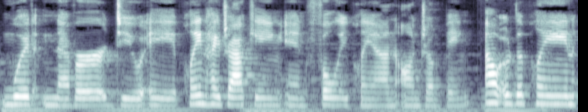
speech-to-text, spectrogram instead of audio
would never do a plane hijacking and fully plan on jumping out of the plane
